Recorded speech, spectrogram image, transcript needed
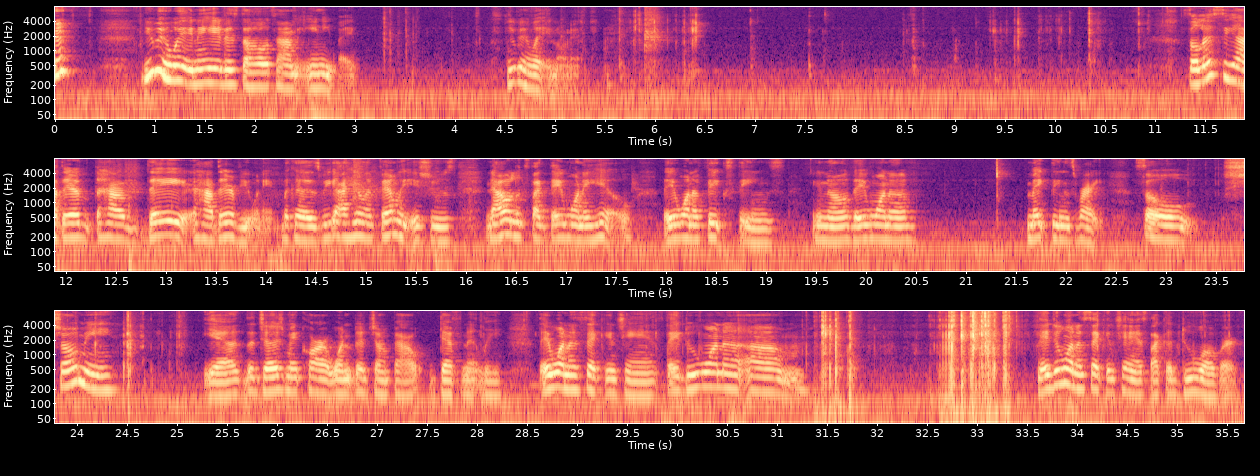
You've been waiting to hear this the whole time anyway. You've been waiting on it. So let's see how they're how they how they're viewing it because we got healing family issues. Now it looks like they want to heal. They want to fix things. You know, they want to make things right. So show me yeah, the judgment card wanted to jump out definitely. They want a second chance. They do want to um they do want a second chance, like a do-over.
